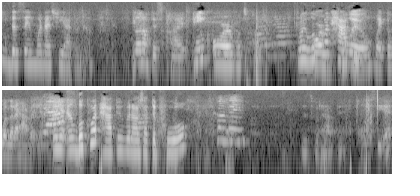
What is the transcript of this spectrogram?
the, the same one that she has right now. no, not this kind, pink or what's it called? Wait, look or what happened. blue, like the one that I have right now. Oh, yeah, and look what happened when I was at the pool. That's what happened. You see it?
